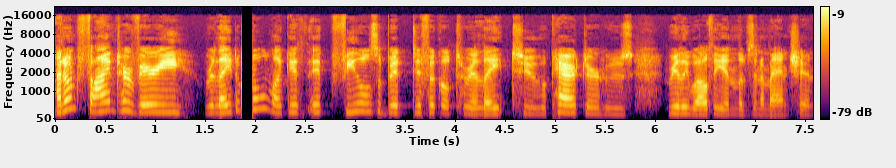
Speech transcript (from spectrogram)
I don't find her very relatable Like it, it feels a bit difficult to relate to a character who's really wealthy and lives in a mansion,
